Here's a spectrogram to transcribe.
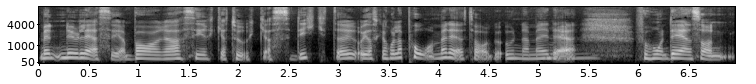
Men nu läser jag bara Sirka Turkas dikter och jag ska hålla på med det ett tag och unna mig mm. det. För hon, det är en sån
